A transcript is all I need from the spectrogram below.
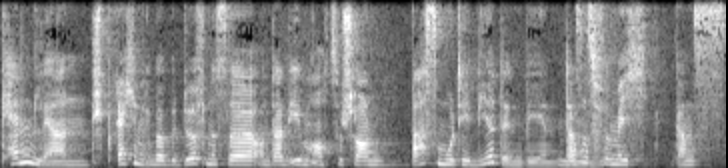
kennenlernen, sprechen über Bedürfnisse und dann eben auch zu schauen, was motiviert denn wen. Mhm. Das ist für mich ganz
